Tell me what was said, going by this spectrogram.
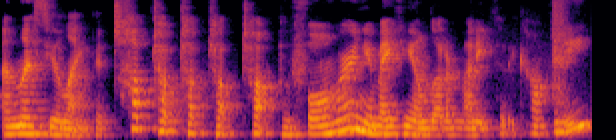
unless you're like the top, top, top, top, top performer and you're making a lot of money for the company.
